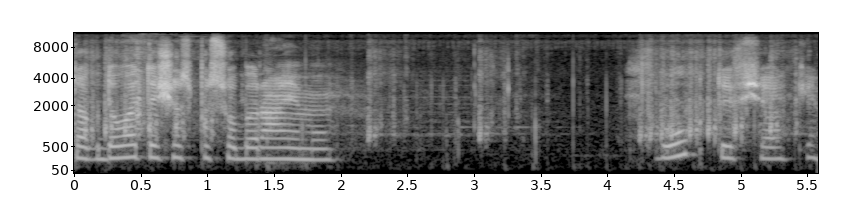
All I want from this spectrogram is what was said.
Так, давайте зараз пособираємо фрукти всякі.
